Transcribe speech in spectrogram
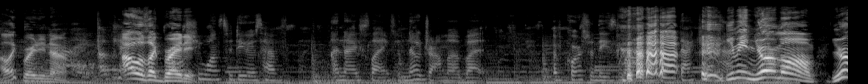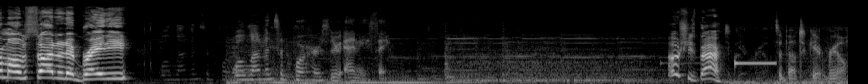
I like Brady now. Okay. I was like All Brady. she wants to do is have a nice life and no drama, but of course with these moms, that can't you mean your mom? Your mom started it, Brady. We'll love and support her through anything. Oh, she's back. It's about to get real.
